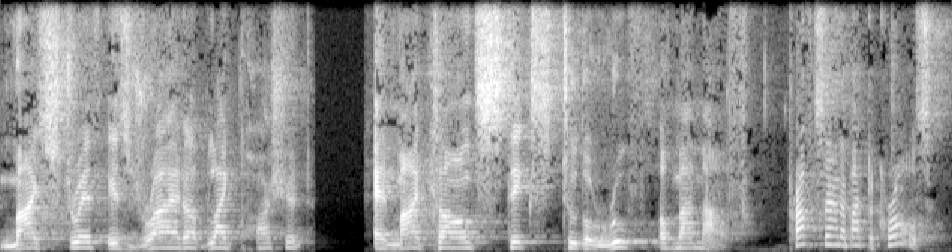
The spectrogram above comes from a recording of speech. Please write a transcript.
My strength is dried up like parchment, and my tongue sticks to the roof of my mouth. Prophesying about the cross.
